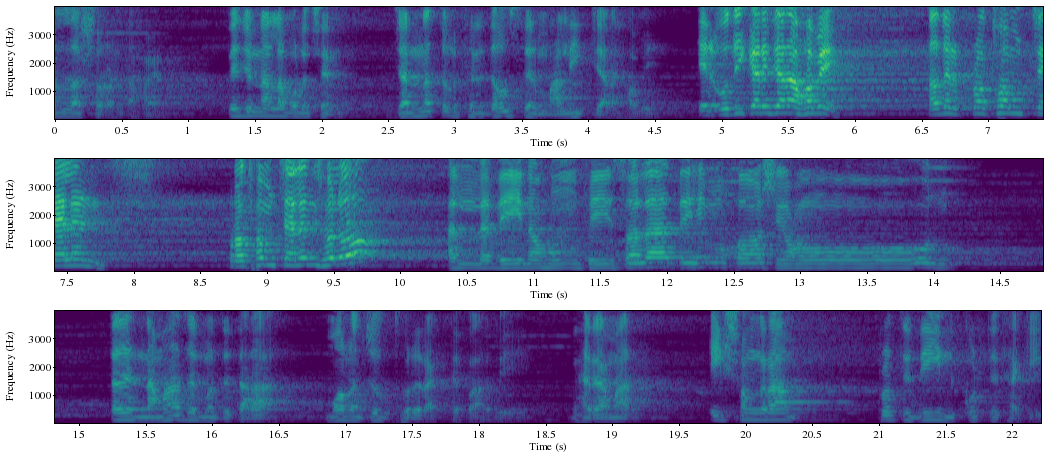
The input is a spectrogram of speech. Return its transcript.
আল্লাহ স্মরণটা হয় না। এই জন্য আল্লাহ বলেছেন, জান্নাতুল ফেরদাউসের মালিক যারা হবে, এর অধিকারী যারা হবে, তাদের প্রথম চ্যালেঞ্জ প্রথম চ্যালেঞ্জ হলো তাদের নামাজের মধ্যে তারা মনোযোগ ধরে রাখতে পারবে। ভাইরা আমার, এই সংগ্রাম প্রতিদিন করতে থাকি।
